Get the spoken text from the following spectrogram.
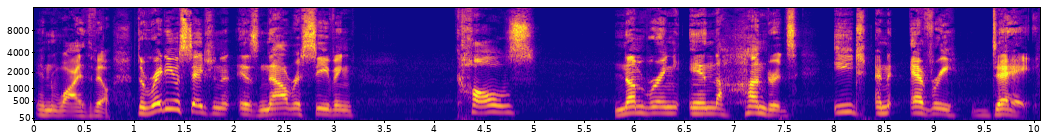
in Wytheville. The radio station is now receiving calls numbering in the hundreds each and every day.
